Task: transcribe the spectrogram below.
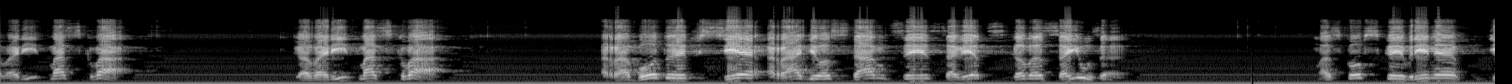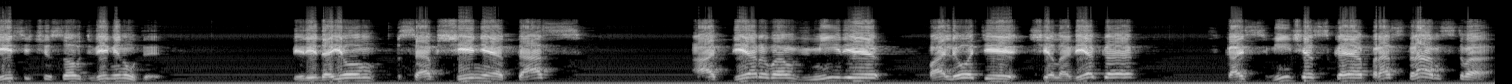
Говорит Москва. Говорит Москва. Работают все радиостанции Советского Союза. Московское время 10 часов 2 минуты. Передаем сообщение ТАСС о первом в мире полете человека в космическое пространство.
